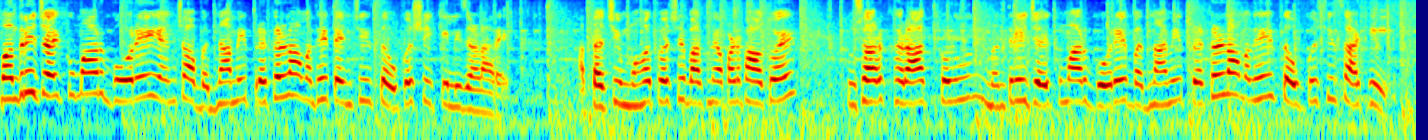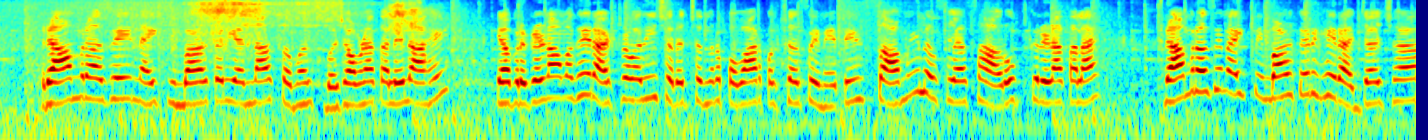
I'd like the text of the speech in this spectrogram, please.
मंत्री जयकुमार गोरे यांच्या बदनामी प्रकरणामध्ये त्यांची चौकशी केली जाणार आहे. आताची महत्वाची बातमी आपण पाहतोय. तुषार खरातकडून मंत्री जयकुमार गोरे बदनामी प्रकरणामध्ये चौकशीसाठी रामराजे नाईक निंबाळकर यांना समन्स बजावण्यात आलेला आहे. या प्रकरणामध्ये राष्ट्रवादी शरदचंद्र पवार पक्षाचे नेते सामील असल्याचा आरोप करण्यात आलाय. रामराजे नाईक निंबाळकर हे राज्याच्या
